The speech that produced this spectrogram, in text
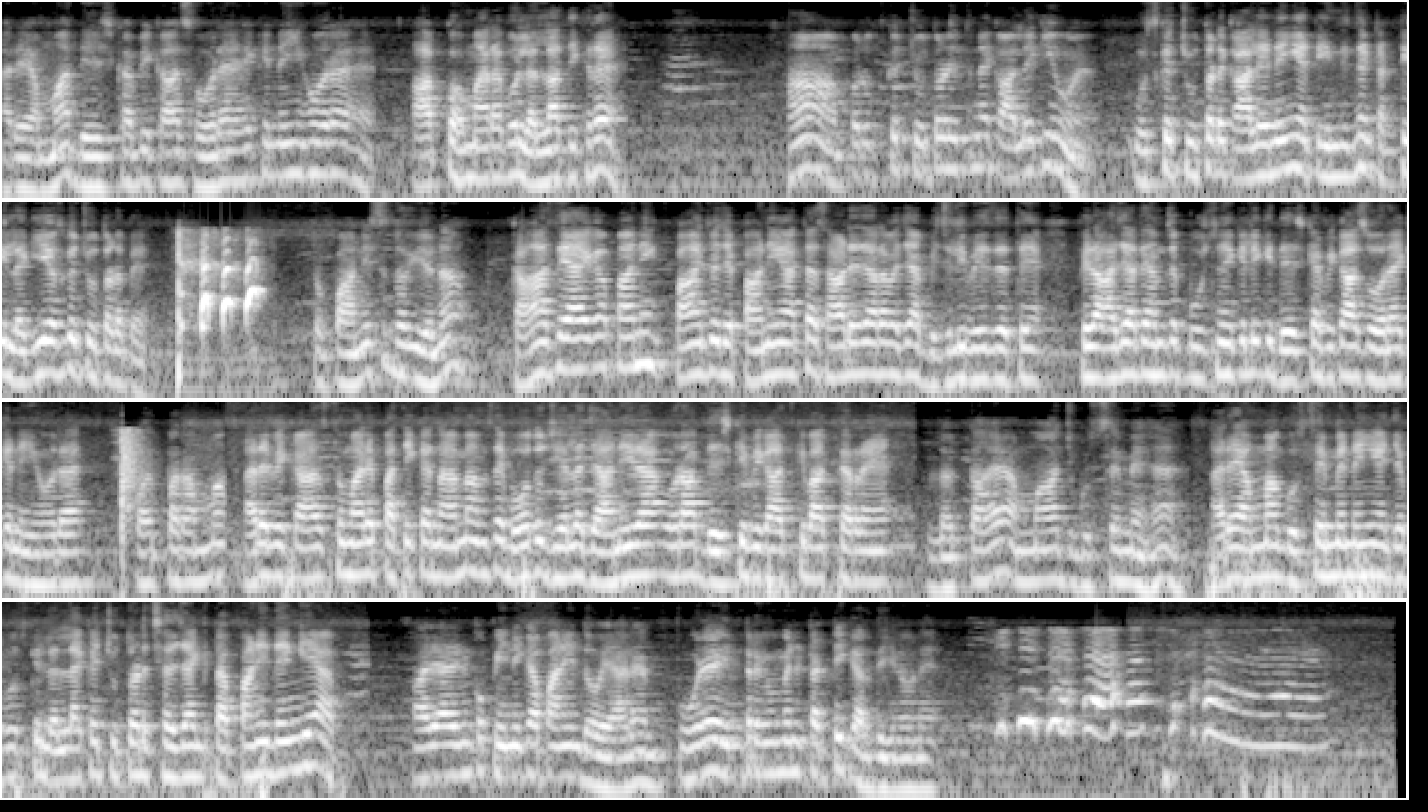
अरे अम्मा देश का विकास हो रहा है कि नहीं हो रहा है? आपको हमारा वो लल्ला दिख रहा है? हाँ पर उसके चूतड़ इतने काले क्यों हैं? उसके चूतड़ काले नहीं है तीन दिन से टट्टी लगी है उसके चूतड़ पे। तो पानी से धोइए ना। कहाँ से आएगा पानी? पाँच बजे पानी आता है साढ़े ग्यारह बजे आप बिजली भेज देते हैं। फिर आ जाते हैं हमसे पूछने के लिए कि देश का विकास हो रहा है कि नहीं हो रहा है। और पर अम्मा। अरे विकास तुम्हारे पति का नाम है हमसे बहुत तो झेला जा नहीं रहा और आप देश के विकास की बात कर रहे हैं। लगता है अम्मा आज गुस्से में है। अरे अम्मा गुस्से में नहीं है जब उसके लल्ला के चुतड़ छल जाएँगे तब पानी देंगे आप। अरे यार इनको पीने का पानी दो यार, पूरे इंटरव्यू में टट्टी कर दी इन्होंने।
